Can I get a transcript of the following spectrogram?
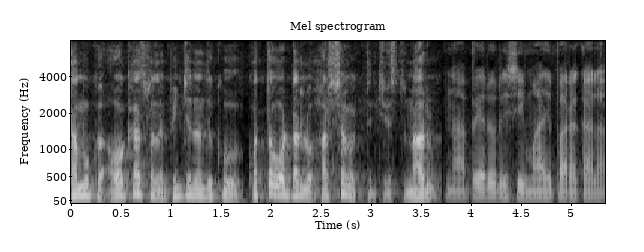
తమకు అవకాశం లభించినందుకు కొత్త ఓటర్లు హర్షం వ్యక్తం చేస్తున్నారు. నా పేరు రిషి మాది పరకాల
